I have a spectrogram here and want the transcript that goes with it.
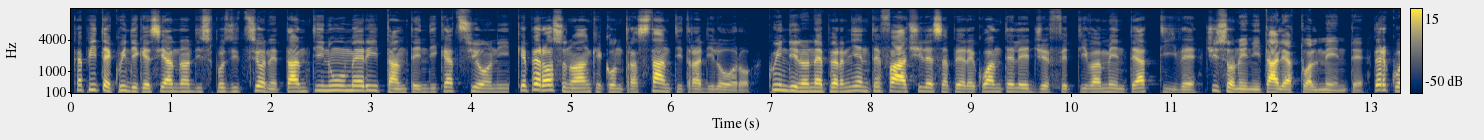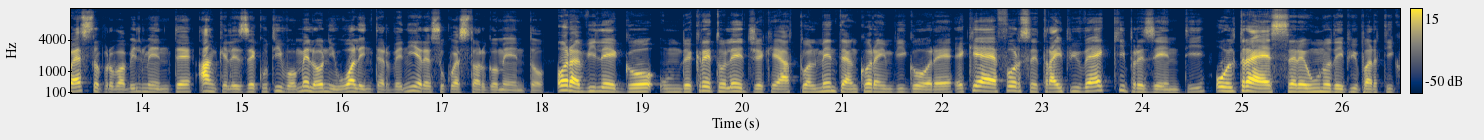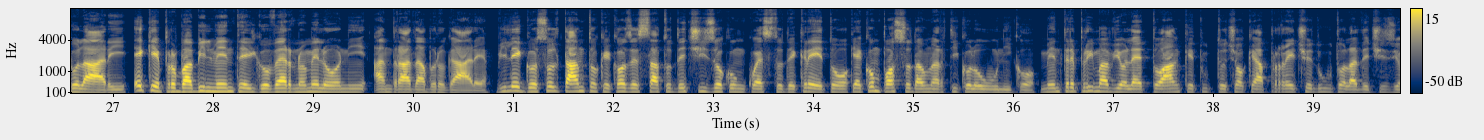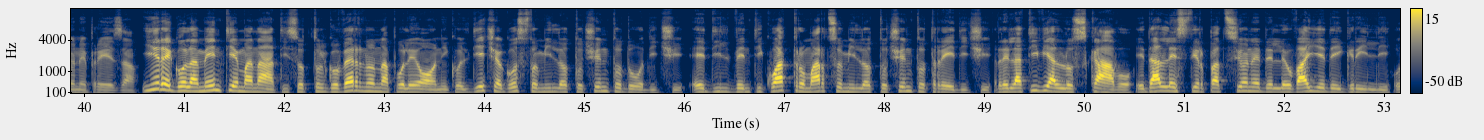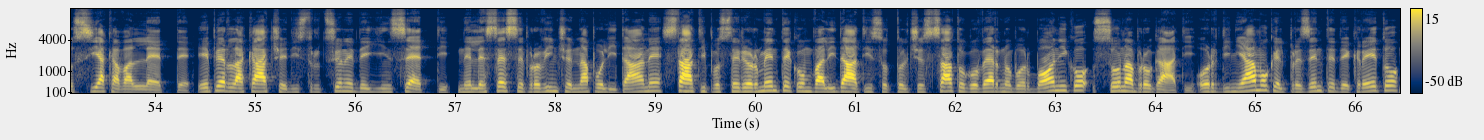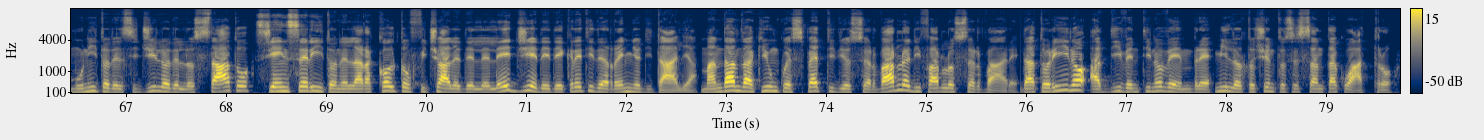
Capite quindi che si hanno a disposizione tanti numeri, tante indicazioni, che però sono anche contrastanti distanti tra di loro, quindi non è per niente facile sapere quante leggi effettivamente attive ci sono in Italia attualmente. Per questo probabilmente anche l'esecutivo Meloni vuole intervenire su questo argomento. Ora vi leggo un decreto legge che è attualmente ancora in vigore e che è forse tra i più vecchi presenti, oltre a essere uno dei più particolari e che probabilmente il governo Meloni andrà ad abrogare. Vi leggo soltanto che cosa è stato deciso con questo decreto che è composto da un articolo unico, mentre prima vi ho letto anche tutto ciò che ha preceduto la decisione presa. I regolamenti emanati sotto il governo napoleonico il 10 agosto 1812 ed il 24 marzo 1813 relativi allo scavo ed all'estirpazione delle ovaie dei grilli, ossia cavallette, e per la caccia e distruzione degli insetti nelle stesse province napolitane, stati posteriormente convalidati sotto il cessato governo borbonico, sono abrogati. Ordiniamo che il presente decreto, munito del sigillo dello Stato, sia inserito nella raccolta ufficiale delle leggi e dei decreti del Regno d'Italia, mandando a chiunque spetti di osservarlo e di farlo osservare. Da Torino a D 20 novembre 1864,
